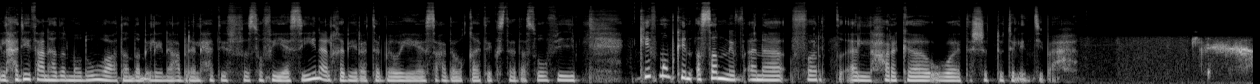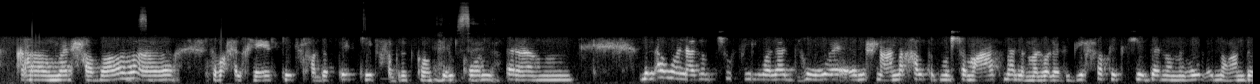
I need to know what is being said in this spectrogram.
الحديث عن هذا الموضوع تنضم إلينا عبر الهاتف صوفي ياسين الخبيرة التربوية سعد أوقاتك أستاذة صوفي. كيف ممكن أصنف أنا فرط الحركة وتشتت الانتباه؟ آه مرحبا. آه صباح الخير. كيف حضرتك؟ كيف حضرتكم؟ كلكم بالاول لازم تشوفي الولد هو نحن عندنا خلطة مجتمعاتنا لما الولد بيحرق كثير دائما بنقول إنه عنده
